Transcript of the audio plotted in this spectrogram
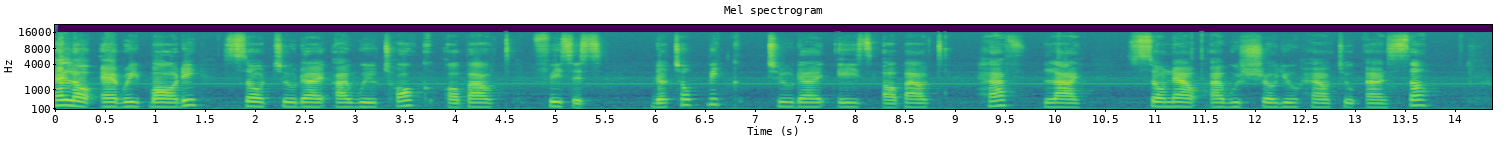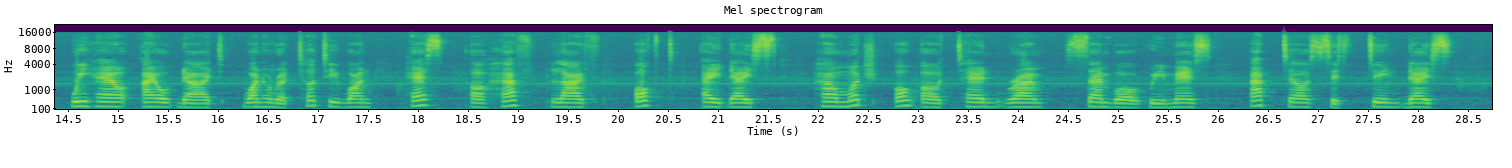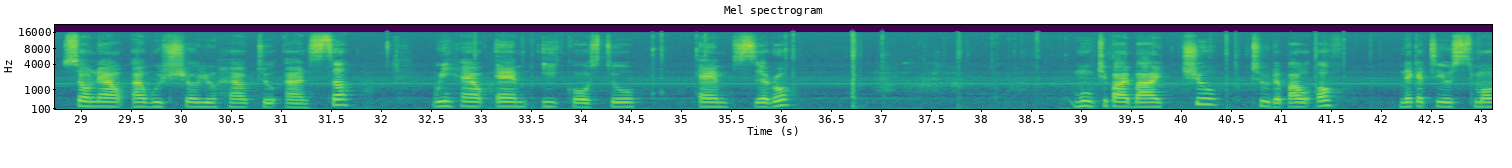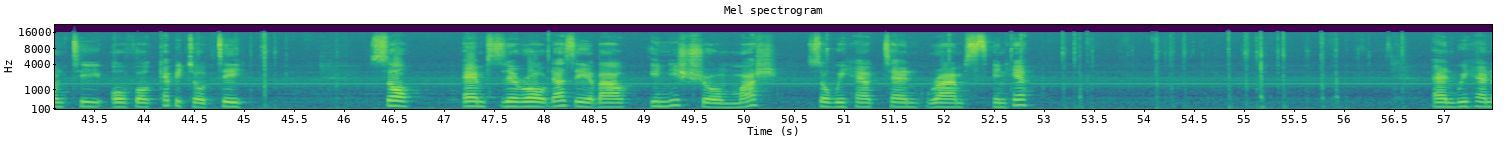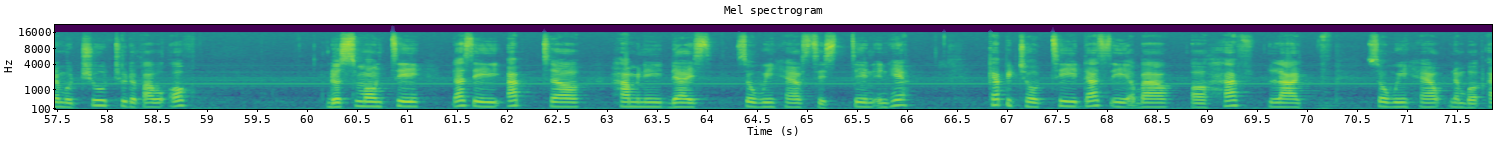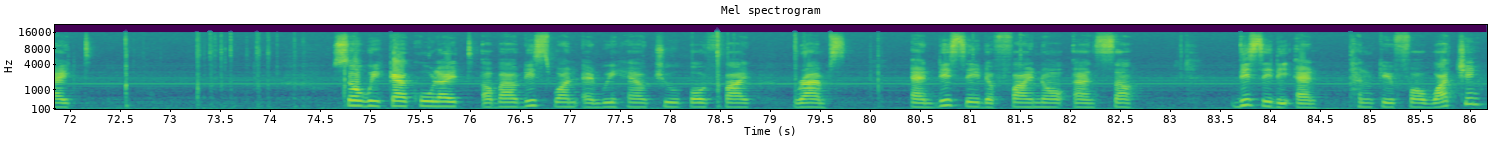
Hello everybody. So today I will talk about physics. The topic today is about half-life. So now I will show you how to answer. We have iodine 131 has a half-life of 8 days. How much of a 10 gram sample remains after 16 days? So now I will show you how to answer. We have m equals to m0 multiplied by 2 to the power of negative small t over capital T. So m0 that's about initial mass. So we have 10 grams in here. And we have number 2 to the power of the small t. That's the after how many days? So we have 16 in here. Capital T that's the about a half life. So we have number 8 so we calculate about this one and we have 2.5 grams. And this is the final answer. This is the end. Thank you for watching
